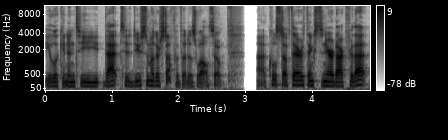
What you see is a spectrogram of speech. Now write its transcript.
be looking into that to do some other stuff with it as well. So uh, cool stuff there. Thanks to Neradoc for that.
